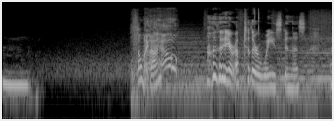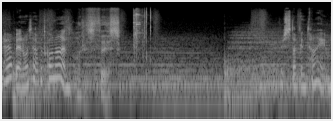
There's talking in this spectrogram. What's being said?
Hmm. Oh my god. Hell? They're up to their waist in this. What happened? What's hap- what's going on? what is this? They're stuck in time.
